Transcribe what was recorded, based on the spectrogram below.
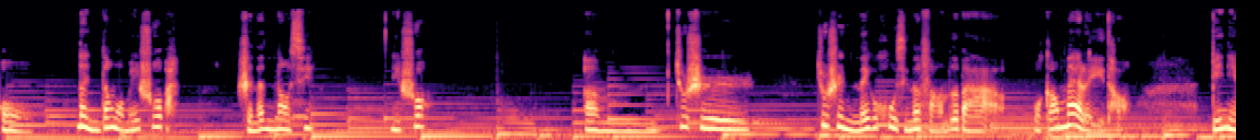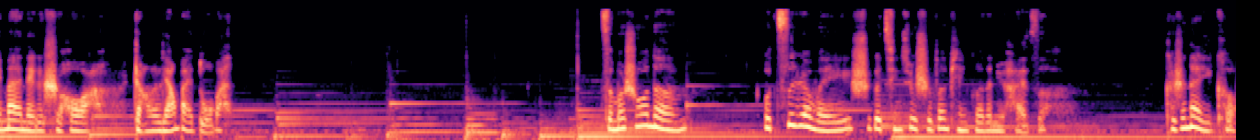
哦，那你当我没说吧，省得你闹心。你说，嗯，就是，就是你那个户型的房子吧，我刚卖了一套，比你卖那个时候啊，涨了两百多万。怎么说呢？我自认为是个情绪十分平和的女孩子，可是那一刻，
